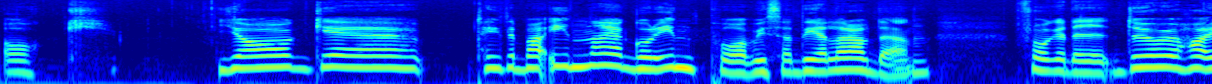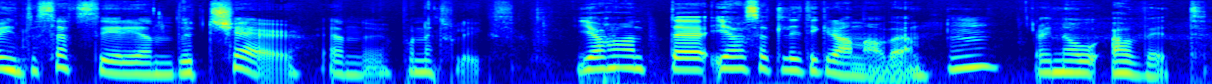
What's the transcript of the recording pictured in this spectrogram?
och jag eh, tänkte bara innan jag går in på vissa delar av den fråga dig, du har inte sett serien The Chair ännu på Netflix? Jag har, inte, jag har sett lite grann av den. Mm. I know of it.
